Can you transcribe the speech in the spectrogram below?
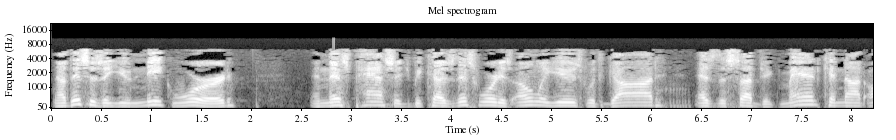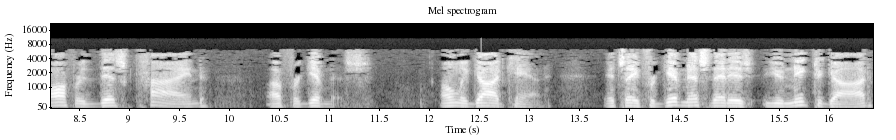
Now this is a unique word in this passage because this word is only used with God as the subject. Man cannot offer this kind of forgiveness. Only God can. It's a forgiveness that is unique to God.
